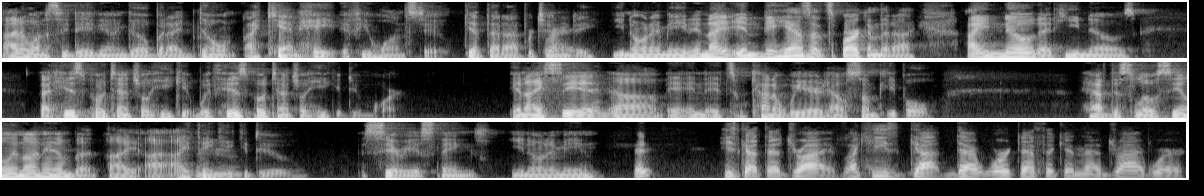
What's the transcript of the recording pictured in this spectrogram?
I don't want to see Davion go, but I don't. I can't hate if he wants to get that opportunity. Right. You know what I mean? And I and he has that spark in that eye. I know that he knows that his potential. He could with his potential he could do more. And I see it. Um, and it's kind of weird how some people have this low ceiling on him, but I I, I think mm-hmm. he could do serious things. You know what I mean? It, he's got that drive. Like he's got that work ethic and that drive where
